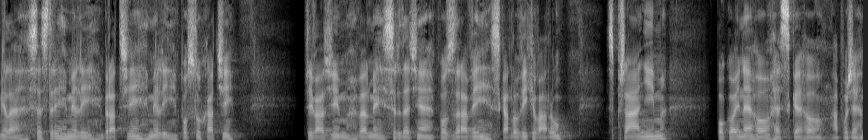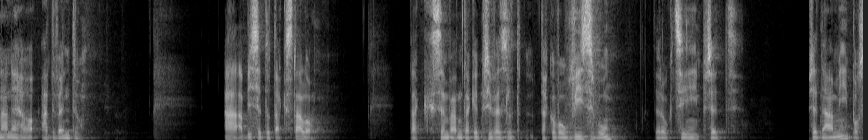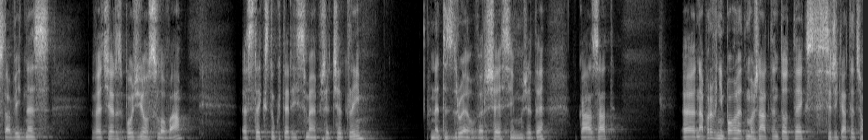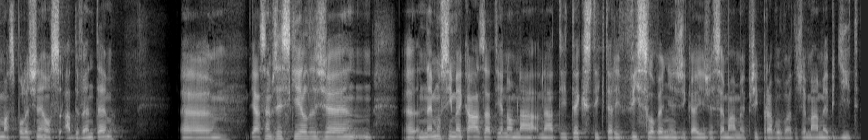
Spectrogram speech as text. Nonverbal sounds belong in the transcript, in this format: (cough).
Milé sestry, milí bratři, milí posluchači, přivážím velmi srdečně pozdraví z Karlových varů s přáním pokojného, hezkého a požehnaného adventu. A aby se to tak stalo, tak jsem vám také přivezl takovou výzvu, kterou chci před, před námi postavit dnes večer z Božího slova z textu, který jsme přečetli, hned z druhého verše si můžete ukázat. Eh, na první pohled možná tento text si říkáte, co má společného s adventem. Eh, já jsem zjistil, že eh, nemusíme kázat jenom na, na ty texty, které vysloveně říkají, že se máme připravovat, že máme bdít.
